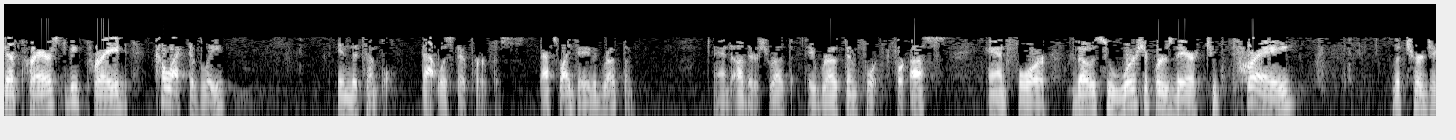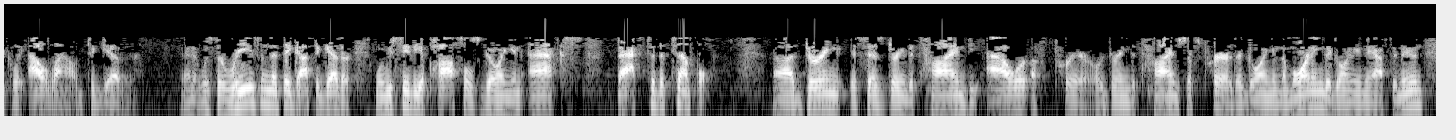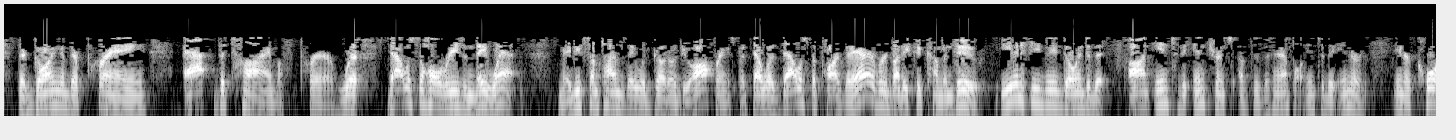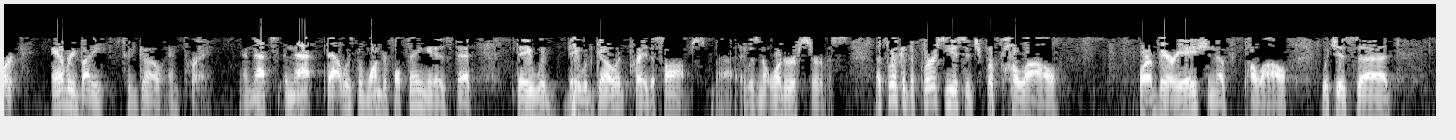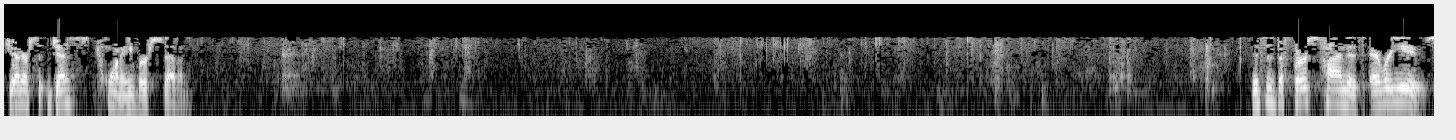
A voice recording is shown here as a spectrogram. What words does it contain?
They're prayers to be prayed collectively in the temple. That was their purpose. That's why David wrote them. And others wrote them. They wrote them for, for us and for those who worshipers there to pray liturgically out loud together. And it was the reason that they got together. When we see the apostles going in Acts back to the temple. Uh, during it says during the time, the hour of prayer, or during the times of prayer. They're going in the morning, they're going in the afternoon, they're going and they're praying at the time of prayer. Where that was the whole reason they went. Maybe sometimes they would go to do offerings, but that was that was the part that everybody could come and do. Even if you didn't go into the on into the entrance of the, temple, into the inner inner court, everybody could go and pray. And that's and that that was the wonderful thing is that they would they would go and pray the psalms. Uh, it was an order of service. Let's look at the first usage for palal, or a variation of palal, which is uh, Genesis 20 verse 7. This is the first time that it's ever used.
